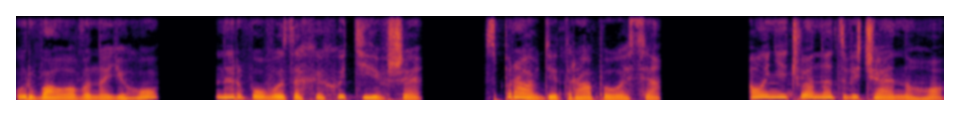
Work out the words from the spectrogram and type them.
Урвала вона його, нервово захихотівши. Справді трапилося. Але нічого надзвичайного.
